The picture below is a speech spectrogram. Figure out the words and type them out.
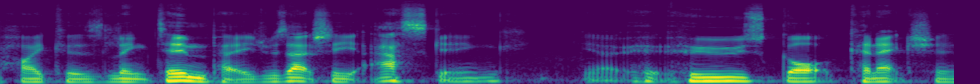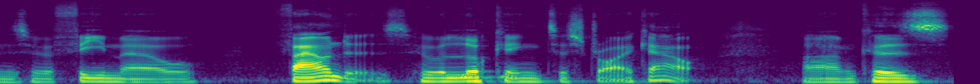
Hikers LinkedIn page was actually asking, you know, wh- who's got connections who are female founders who are looking to strike out, because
